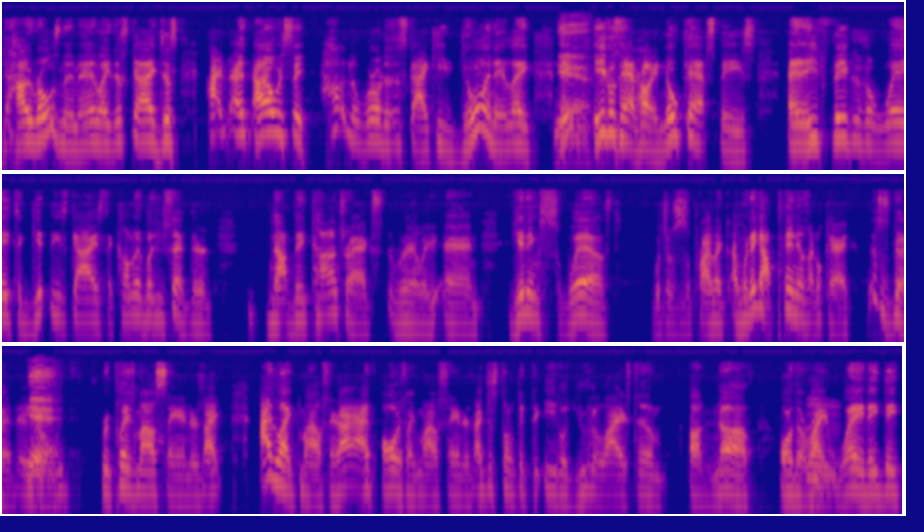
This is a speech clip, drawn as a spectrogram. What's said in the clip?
eh, Howie Roseman, man. Like this guy just I, I I always say, how in the world does this guy keep doing it? Like they, Yeah. Eagles had hardly no cap space, and he figures a way to get these guys to come in. But you said they're not big contracts really, and getting Swift, which was a surprise. When they got Penny, I was like, okay, this is good. You know, Yeah. we replaced Miles Sanders. I I liked Miles Sanders. I, I've always liked Miles Sanders. I just don't think the Eagles utilized him enough or the right Mm. way. They they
